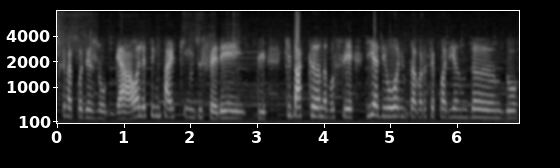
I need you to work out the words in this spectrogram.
você vai poder jogar. Olha, tem um parquinho diferente. Que bacana você ia de ônibus, agora você pode ir andando.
